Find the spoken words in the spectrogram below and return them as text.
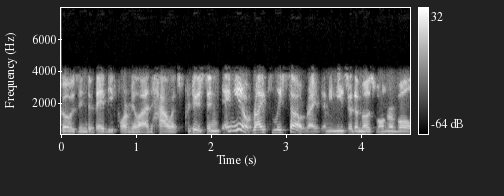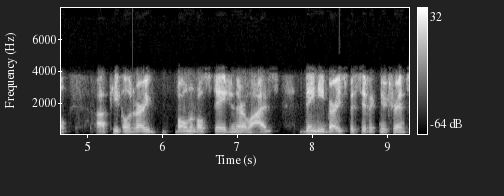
goes into baby formula and how it's produced. And, and you know, rightfully so, right? I mean, these are the most vulnerable uh, people at a very vulnerable stage in their lives. They need very specific nutrients.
